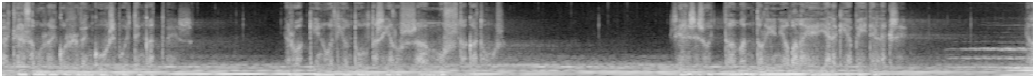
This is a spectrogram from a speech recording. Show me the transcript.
Kahtää samurai korven kuusipuitten katveessa. Ja ruokkii nuotion tulta sielussaan musta katumus. Siellä se soittaa mantoliinia valheen jälkiä peitelläkseen. Ja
